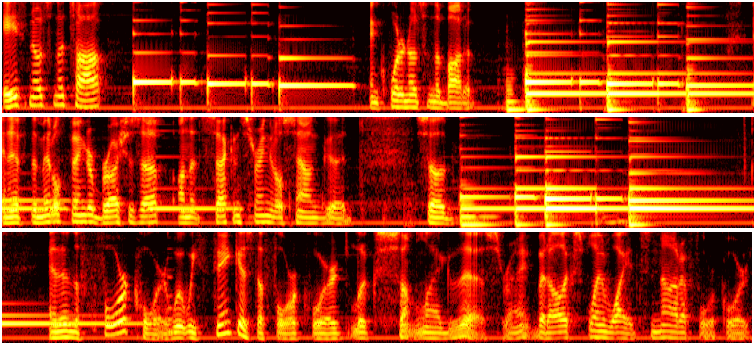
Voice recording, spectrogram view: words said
eighth notes on the top and quarter notes on the bottom. And if the middle finger brushes up on that second string, it'll sound good. So, and then the four chord, what we think is the four chord, looks something like this, right? But I'll explain why it's not a four chord.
